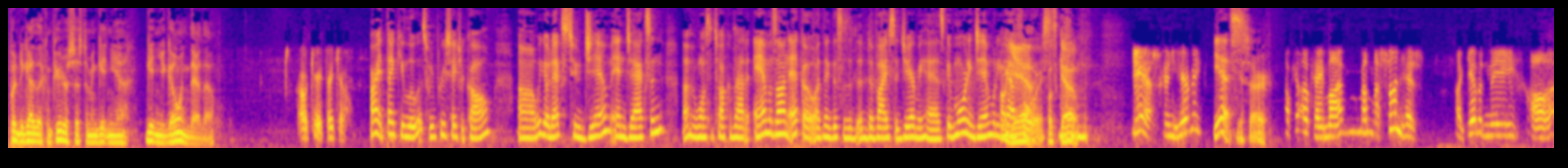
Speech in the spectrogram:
putting together the computer system and getting you getting you going there though. Okay, thank you. All right, thank you, Lewis. We appreciate your call. Uh, we go next to Jim in Jackson, uh, who wants to talk about Amazon Echo. I think this is a, a, device that Jeremy has. Good morning, Jim. What do you oh, have yeah. for us? Let's go. Yes, can you hear me? Yes. Yes, sir. Okay, okay. My my, my son has uh, given me uh,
